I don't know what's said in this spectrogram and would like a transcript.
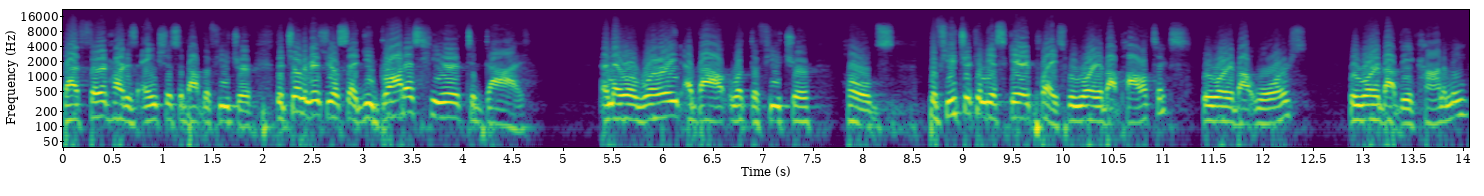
That third heart is anxious about the future. The children of Israel said, You brought us here to die. And they were worried about what the future holds. The future can be a scary place. We worry about politics. We worry about wars. We worry about the economy.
